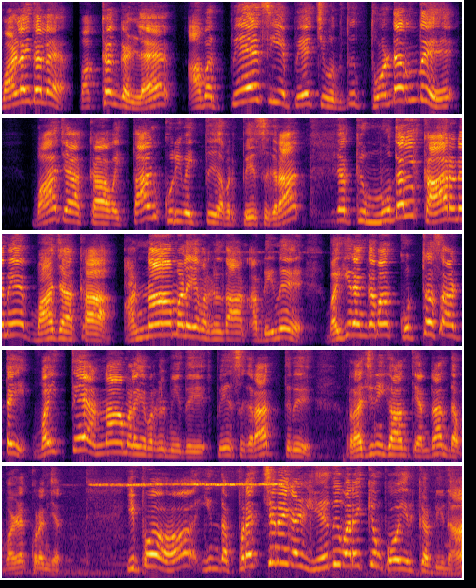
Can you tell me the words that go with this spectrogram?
வலைதள பக்கங்களில் அவர் பேசிய பேச்சு வந்துட்டு தொடர்ந்து பாஜகவை தான் குறிவைத்து அவர் பேசுகிறார். இதற்கு முதல் காரணமே பாஜக. அண்ணாமலை அவர்கள்தான் அப்படின்னு பகிரங்கமாக குற்றச்சாட்டை வைத்தே அண்ணாமலை அவர்கள் மீது பேசுகிறார் திரு ரஜினிகாந்த் என்ற அந்த வழக்குரைஞர். இப்போ இந்த பிரச்சனைகள் எது வரைக்கும் போயிருக்கு அப்படின்னா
